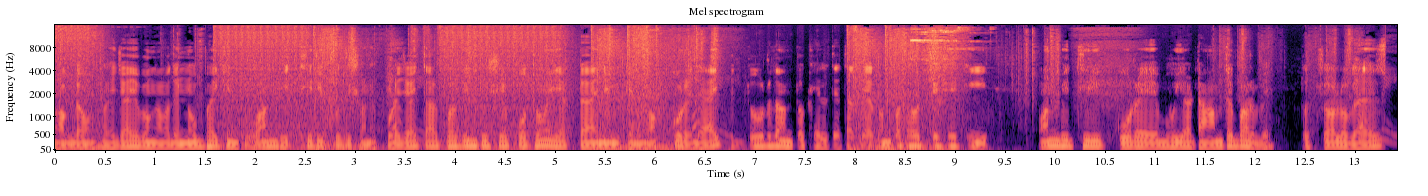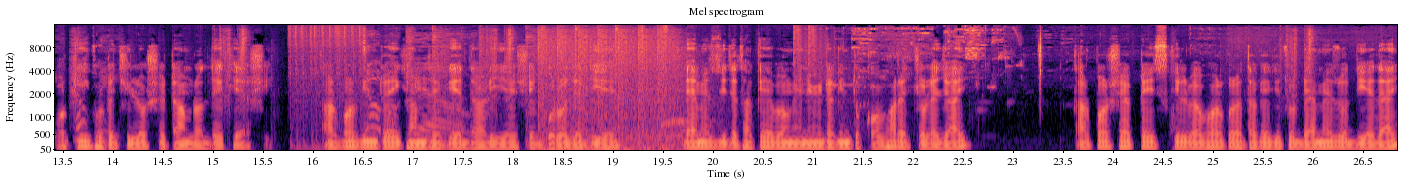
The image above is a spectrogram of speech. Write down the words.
নকডাউন হয়ে যায় এবং আমাদের নব ভাই কিন্তু ওয়ান ভি থ্রি পজিশনে পড়ে যায়। তারপর কিন্তু সে প্রথমেই একটা এনিমিকে নক করে দেয়। দুর্দান্ত খেলতে থাকে। এখন কথা হচ্ছে সে কি ওয়ান ভি থ্রি করে ভুইয়াটা আনতে পারবে? তো চলো ও কি ঘটেছিল সেটা আমরা দেখে আসি। তারপর কিন্তু এইখান থেকে দাঁড়িয়ে সে গোরজা দিয়ে ড্যামেজ দিতে থাকে এবং এনিমিটা কিন্তু কভারে চলে যায়। তারপর সে একটা স্কিল ব্যবহার করে তাকে কিছু ড্যামেজও দিয়ে দেয়।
